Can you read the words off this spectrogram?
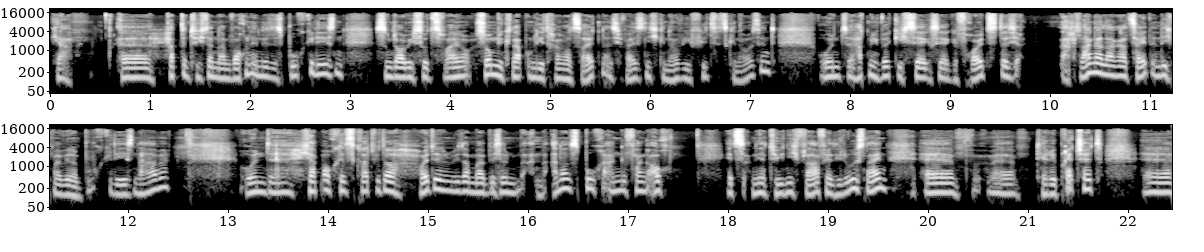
ja, äh, habe natürlich dann am Wochenende das Buch gelesen. Es sind, glaube ich, so, zwei, so um, knapp um die 300 Seiten. Also ich weiß nicht genau, wie viel es jetzt genau sind. Und äh, hat mich wirklich sehr, sehr gefreut, dass ich nach langer, langer Zeit endlich mal wieder ein Buch gelesen habe. Und äh, ich habe auch jetzt gerade wieder, heute wieder mal ein bisschen ein anderes Buch angefangen. Auch jetzt natürlich nicht Flavia die Luz, nein, äh, äh, Terry Pratchett, äh,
